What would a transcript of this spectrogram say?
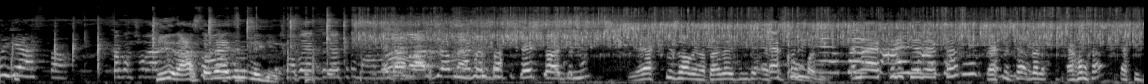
ওই যে রাস্তা। কি রাস্তা দেয় নাকি? এক পিস হবে না তাহলে কিন্তু না এখনই খেয়ে দে একটা। এক পিস। এখন খা এক পিস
